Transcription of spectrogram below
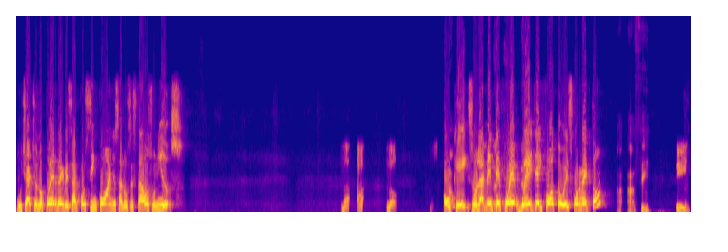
muchacho, no puedes regresar por cinco años a los Estados Unidos? No, ah, no. Ok, solamente fue huella y foto, ¿es correcto? Ah, sí. Sí.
